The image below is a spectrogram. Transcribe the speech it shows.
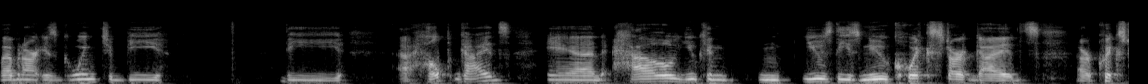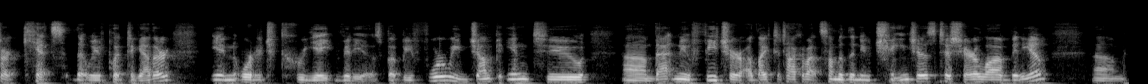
webinar is going to be the uh, help guides and how you can use these new quick start guides or quick start kits that we've put together in order to create videos. But before we jump into um, that new feature, I'd like to talk about some of the new changes to ShareLaw Video. Um,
